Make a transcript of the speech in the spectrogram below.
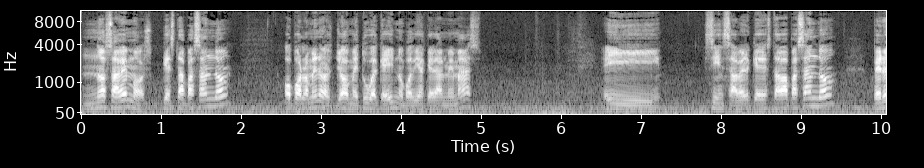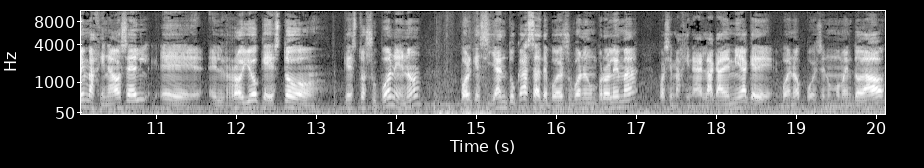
no sabemos qué está pasando. O por lo menos yo me tuve que ir, no podía quedarme más. Y sin saber qué estaba pasando. Pero imaginaos el, eh, el rollo que esto que esto supone, ¿no? Porque si ya en tu casa te puede suponer un problema, pues imagina en la academia que, bueno, pues en un momento dado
